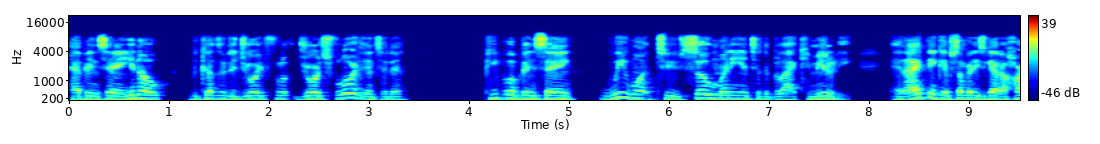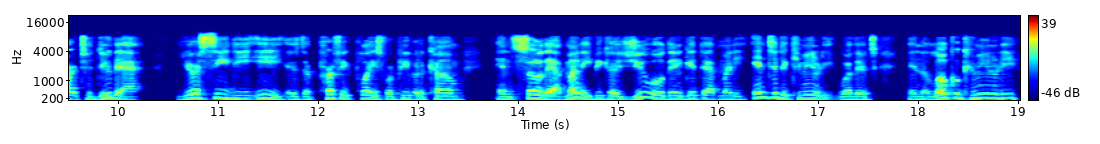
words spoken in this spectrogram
have been saying, you know, because of the George George Floyd incident, people have been saying we want to sow money into the black community. And I think if somebody's got a heart to do that, your CDE is the perfect place for people to come and sow that money because you will then get that money into the community, whether it's in the local community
